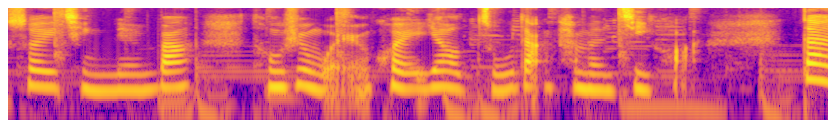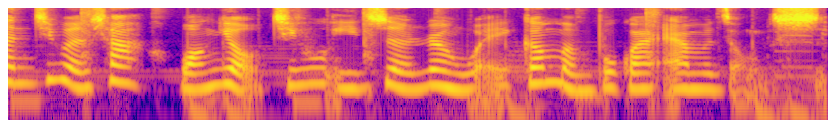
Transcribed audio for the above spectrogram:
所以请联邦通讯委员会要阻挡他们的计划。但基本上，网友几乎一致的认为，根本不关 Amazon 的事。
